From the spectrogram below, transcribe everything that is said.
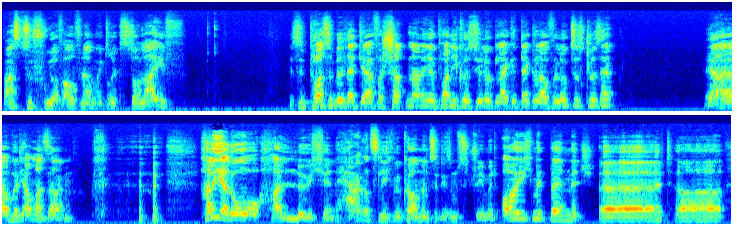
Was zu früh auf Aufnahme gedrückt ist doch live. Is it possible that you have a Schatten on your pony because you look like a Deckel auf a Luxusklosett? Ja, ja, würde ich auch mal sagen. Hallihallo, Hallöchen, herzlich willkommen zu diesem Stream mit euch, mit Ben, mit Chatterbock.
